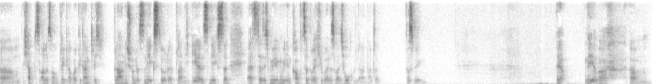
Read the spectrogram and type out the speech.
Ähm, ich habe das alles noch im Blick, aber gedanklich plane ich schon das nächste oder plane ich eher das nächste, als dass ich mir irgendwie den Kopf zerbreche über das, was ich hochgeladen hatte. Deswegen. Ja, nee, aber ähm,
